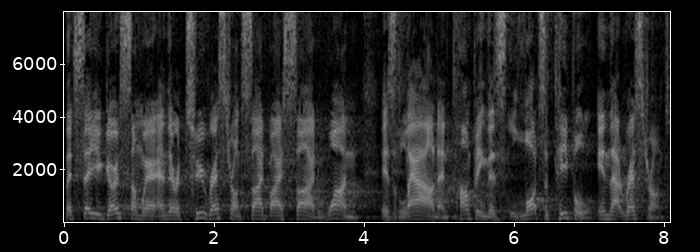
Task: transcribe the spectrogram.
Let's say you go somewhere and there are two restaurants side by side. One is loud and pumping, there's lots of people in that restaurant.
